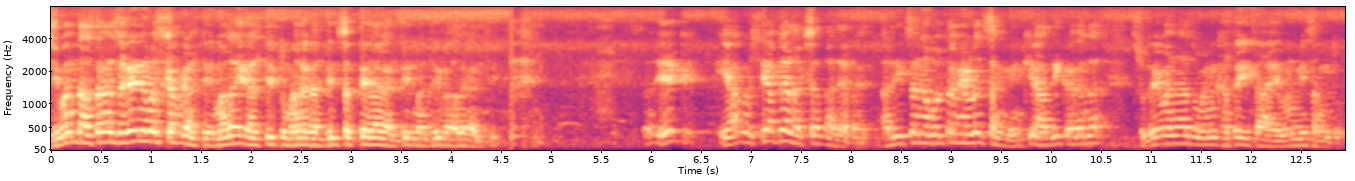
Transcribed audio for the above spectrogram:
जिवंत असताना सगळे नमस्कार घालतील मलाही घालतील तुम्हाला घालतील सत्तेला घालतील मंत्रिपदाला घालतील. एक या गोष्टी आपल्या लक्षात आल्या पाहिजेत. अधिकचं न बोलता मी एवढंच सांगेन की अधिकाऱ्यांना सुदैवानं आज वन खातं इथं आहे म्हणून मी सांगतो.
